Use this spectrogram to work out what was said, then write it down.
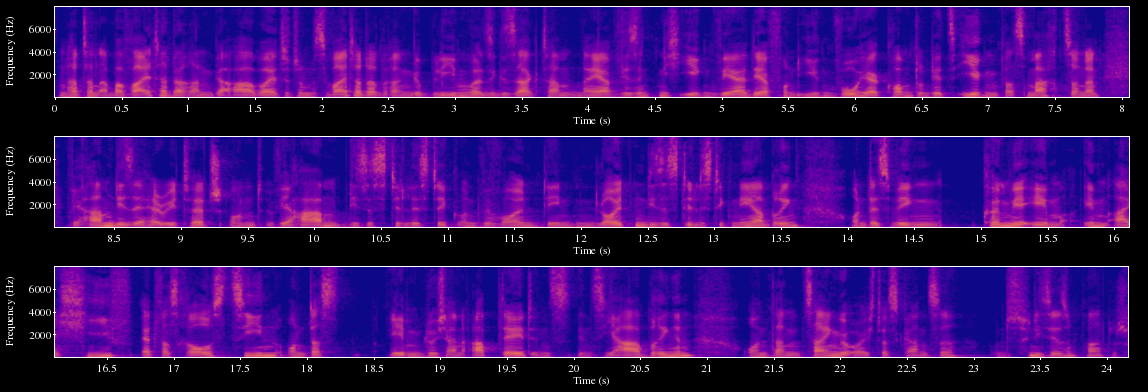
und hat dann aber weiter daran gearbeitet und ist weiter daran geblieben, weil sie gesagt haben, naja, wir sind nicht irgendwer, der von irgendwoher kommt und jetzt irgendwas macht, sondern wir haben diese Heritage und wir haben diese Stilistik und wir wollen den Leuten diese Stilistik näher bringen und deswegen deswegen können wir eben im Archiv etwas rausziehen und das eben durch ein Update ins, ins Jahr bringen. Und dann zeigen wir euch das Ganze. Und das finde ich sehr sympathisch.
